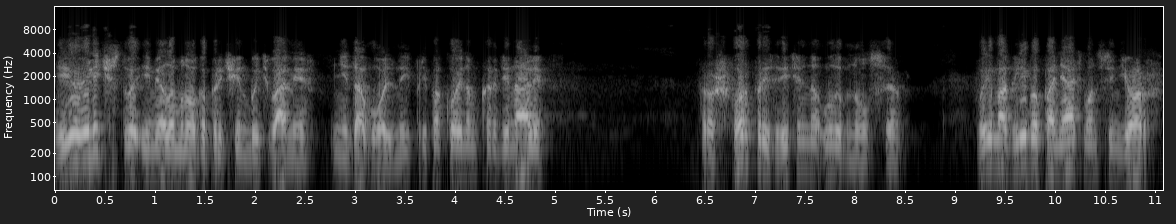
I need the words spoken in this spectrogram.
ее Величество имело много причин быть вами недовольной при покойном кардинале. Рошфор презрительно улыбнулся. «Вы могли бы понять, монсеньор,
